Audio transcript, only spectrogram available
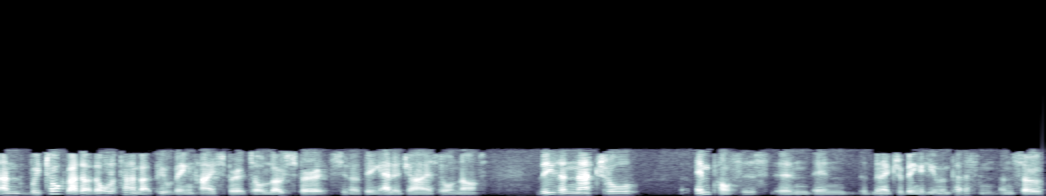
and we talk about that all the time about people being in high spirits or low spirits, you know, being energized or not. These are natural impulses in, in the nature of being a human person. And so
